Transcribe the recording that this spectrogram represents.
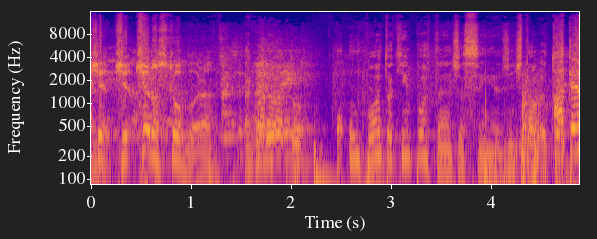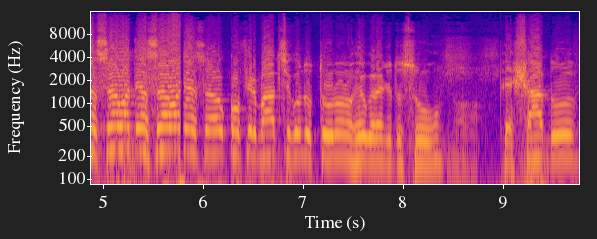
Tira, tira- tira os tubos, né? Agora, um ponto aqui importante, assim, a gente tá, eu tô- Atenção, atenção, atenção. Confirmado segundo turno no Rio Grande do Sul. Fechado.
